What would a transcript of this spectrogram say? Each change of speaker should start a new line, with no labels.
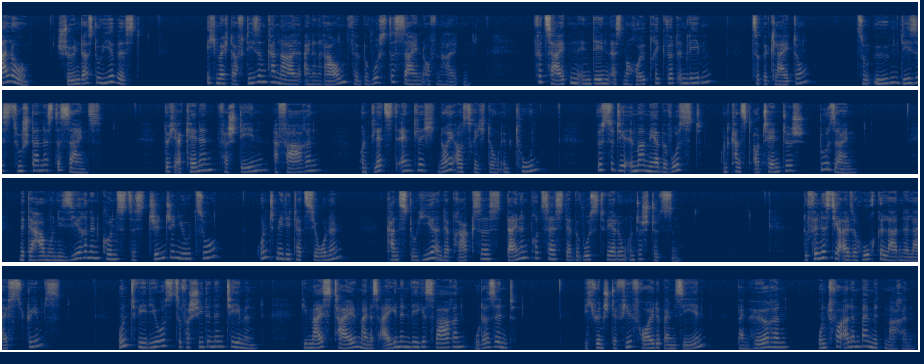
Hallo, schön, dass du hier bist. Ich möchte auf diesem Kanal einen Raum für bewusstes Sein offen halten. Für Zeiten, in denen es mal holprig wird im Leben, zur Begleitung, zum Üben dieses Zustandes des Seins. Durch Erkennen, Verstehen, Erfahren und letztendlich Neuausrichtung im Tun wirst du dir immer mehr bewusst und kannst authentisch du sein. Mit der harmonisierenden Kunst des Jinjinjutsu und Meditationen kannst du hier in der Praxis deinen Prozess der Bewusstwerdung unterstützen. Du findest hier also hochgeladene Livestreams und Videos zu verschiedenen Themen, die meist Teil meines eigenen Weges waren oder sind. Ich wünsche dir viel Freude beim Sehen, beim Hören und vor allem beim Mitmachen.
